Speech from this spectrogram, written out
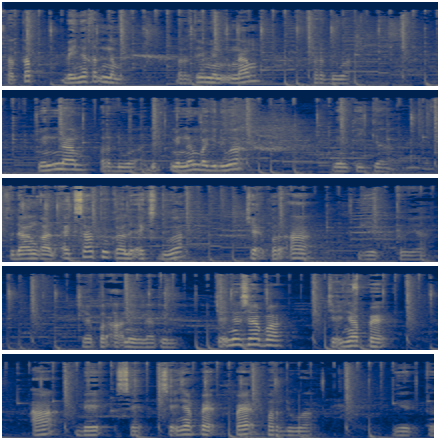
tetap B nya ke 6 berarti min 6 per 2 min 6 per 2 min 6 bagi 2 min 3 sedangkan X1 kali X2 C per A. Gitu ya. C per A nih liatin. C nya siapa? C nya P. A B C. C nya P. P per 2 gitu.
